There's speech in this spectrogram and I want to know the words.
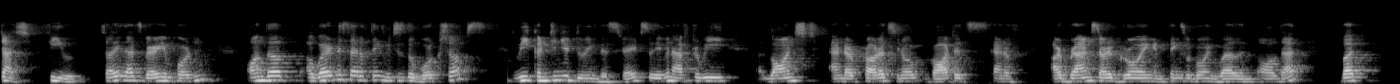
touch, feel. So I think that's very important. On the awareness side of things, which is the workshops, we continued doing this, right? So even after we launched and our products, you know, got its kind of our brand started growing and things were going well and all that. But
